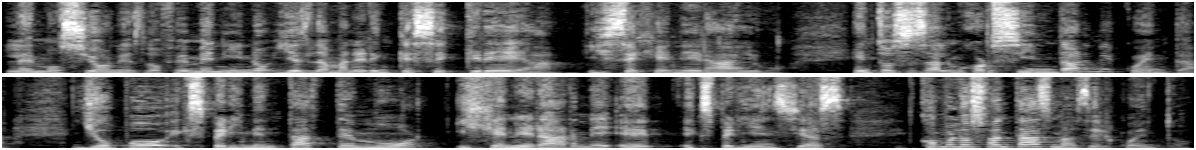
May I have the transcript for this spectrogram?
la emoción es lo femenino y es la manera en que se crea y se genera algo. Entonces, a lo mejor sin darme cuenta, yo puedo experimentar temor y generarme eh, experiencias como los fantasmas del cuento.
